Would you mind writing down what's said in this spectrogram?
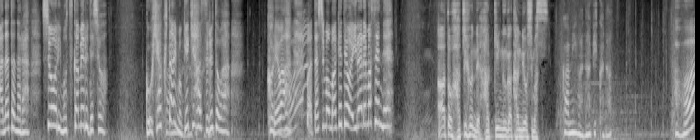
あなたなら勝利もつかめるでしょう。500体も撃破するとは。これは私も負けてはいられませんね。あと8分でハッキングが完了します。髪はなびくな。はあ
